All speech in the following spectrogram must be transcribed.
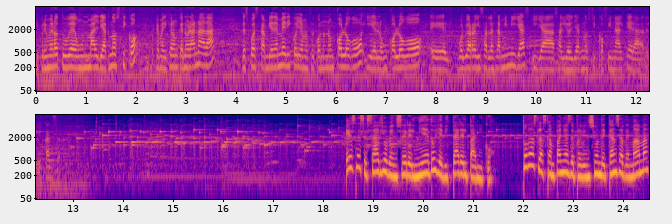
y primero tuve un mal diagnóstico porque me dijeron que no era nada. Después cambié de médico, ya me fui con un oncólogo y el oncólogo eh, volvió a revisar las laminillas y ya salió el diagnóstico final que era el cáncer. Es necesario vencer el miedo y evitar el pánico. Todas las campañas de prevención de cáncer de mama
